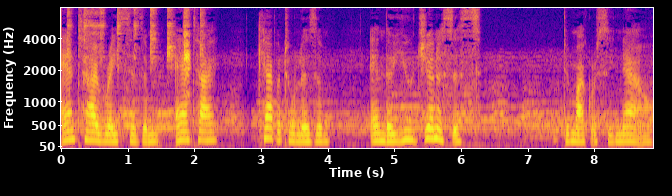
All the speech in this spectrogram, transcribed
anti racism, anti capitalism, and the eugenicists democracy now.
